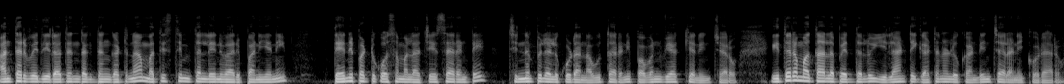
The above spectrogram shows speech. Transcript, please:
అంతర్వేది రథం దగ్ధం ఘటన మతిస్థిమితం లేని వారి పని అని తేనెపట్టు కోసం అలా చేశారంటే చిన్నపిల్లలు కూడా నవ్వుతారని పవన్ వ్యాఖ్యానించారు. ఇతర మతాల పెద్దలు ఇలాంటి ఘటనలు ఖండించాలని కోరారు.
